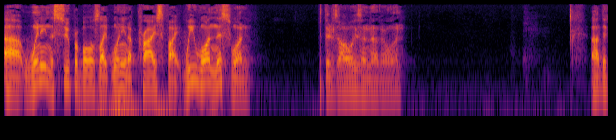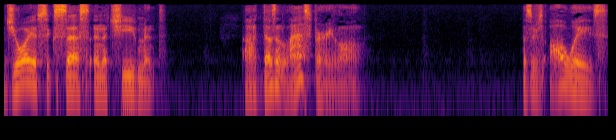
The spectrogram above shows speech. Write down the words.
uh, Winning the Super Bowl is like winning a prize fight. We won this one, but there's always another one. Uh, the joy of success and achievement uh, doesn't last very long. Because there's always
